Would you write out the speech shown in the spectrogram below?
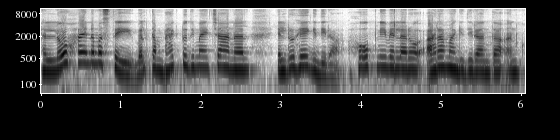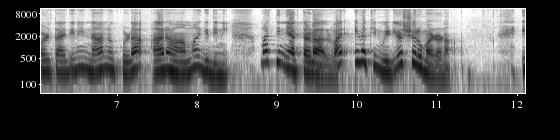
Hello hi ನಮಸ್ತೆ. Welcome back to the my channel ಎಲ್ಲರೂ ಹೇಗಿದ್ದೀರಾ? ಹೋಪ್ ನೀವೆಲ್ಲರೂ ಆರಾಮಾಗಿದ್ದೀರಾ ಅಂತ ಅಂದ್ಕೊಳ್ತಾ ಇದ್ದೀನಿ. ನಾನು ಕೂಡ ಆರಾಮಾಗಿದ್ದೀನಿ. ಮತ್ತಿನ್ಯಾಕೆ ತಡ ಅಲ್ವಾ? ಇವತ್ತಿನ ವಿಡಿಯೋ ಶುರು ಮಾಡೋಣ.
